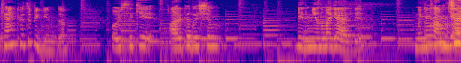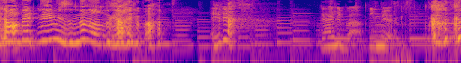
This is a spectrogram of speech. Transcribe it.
Gereken kötü bir gündü. Oysa ki arkadaşım benim yanıma geldi. Manitam Benim geldi. cenabetliğim yüzünden oldu galiba. Evet. Galiba. Bilmiyorum. Kanka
